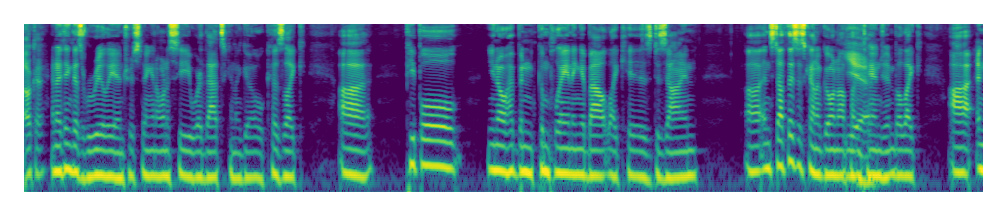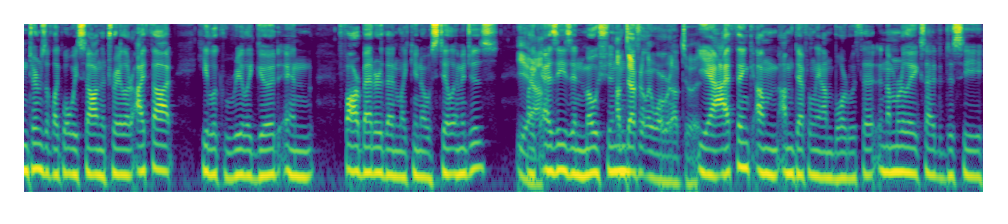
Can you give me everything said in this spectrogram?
Okay. and I think that's really interesting. And I want to see where that's gonna go because like uh, people you know have been complaining about like his design uh, and stuff. This is kind of going off on a tangent, but like uh, in terms of like what we saw in the trailer, I thought he looked really good and far better than like you know still images. Yeah. Like as he's in motion. I'm definitely warming up to it. yeah, I think I'm I'm definitely on board with it, and I'm really excited to see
